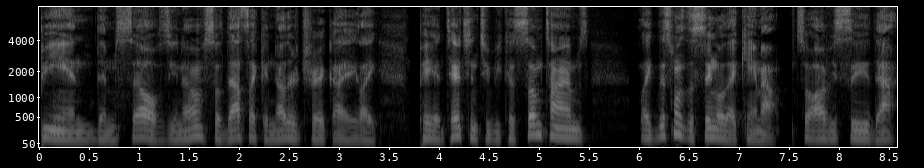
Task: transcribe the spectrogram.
being themselves you know so that's like another trick i like pay attention to because sometimes like this one's the single that came out so obviously that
